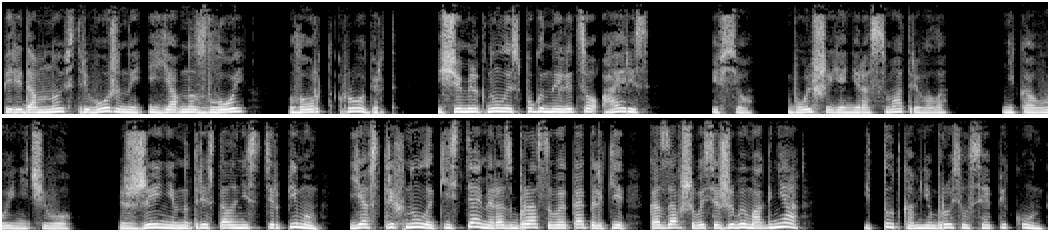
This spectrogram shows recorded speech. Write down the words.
Передо мной встревоженный и явно злой лорд Роберт. Еще мелькнуло испуганное лицо Айрис, и все, больше я не рассматривала никого и ничего. Жжение внутри стало нестерпимым, я встряхнула кистями, разбрасывая капельки казавшегося живым огня, и тут ко мне бросился опекун,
